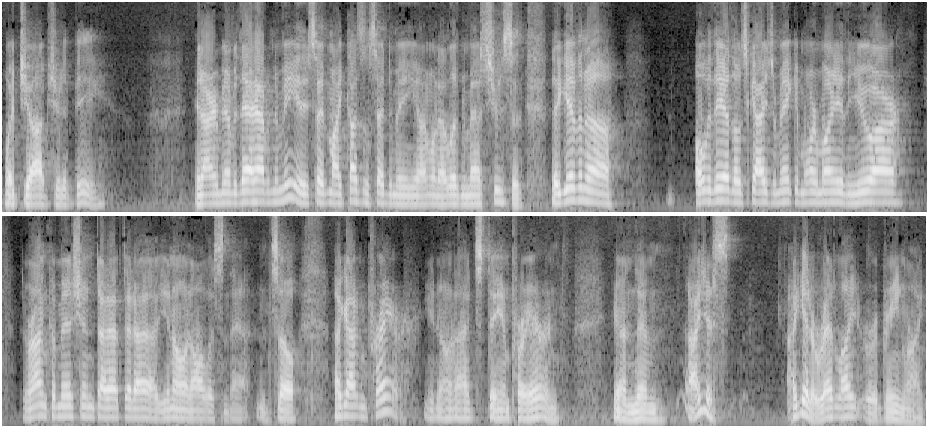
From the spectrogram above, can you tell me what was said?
What job should it be? And I remember that happened to me. They said my cousin said to me uh, when I lived in Massachusetts, they're giving a over there. Those guys are making more money than you are. They're on commission, da da da da, you know, and all this and that. And so I got in prayer, you know, and I'd stay in prayer, and and then I just I get a red light or a green light.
